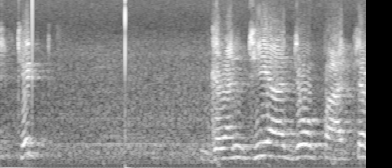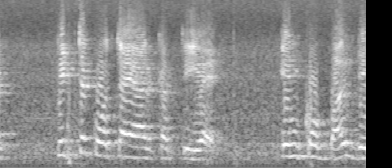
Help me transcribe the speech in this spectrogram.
स्थित ग्रंथिया जो पाचक पित्त को तैयार करती है, इनको बल दे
